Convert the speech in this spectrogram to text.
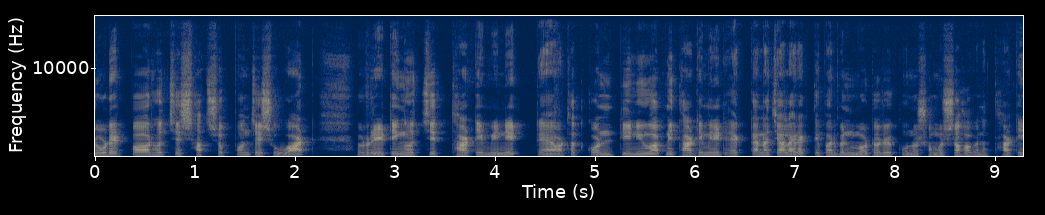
লোডেড পাওয়ার হচ্ছে সাতশো পঞ্চাশ ওয়াট রেটিং হচ্ছে থার্টি মিনিট অর্থাৎ কন্টিনিউ আপনি থার্টি মিনিট একটানা চালায় রাখতে পারবেন মোটরের কোনো সমস্যা হবে না থার্টি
